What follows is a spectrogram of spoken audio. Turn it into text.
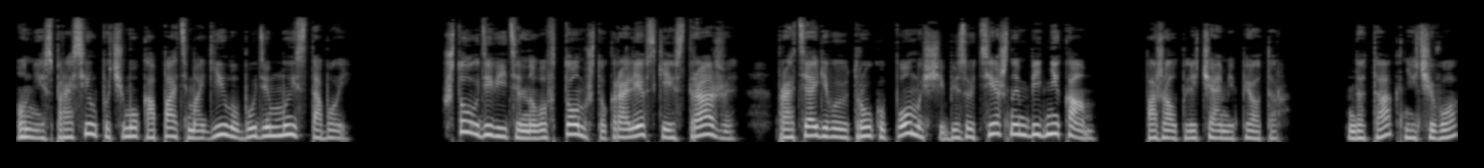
Он не спросил, почему копать могилу будем мы с тобой. Что удивительного в том, что королевские стражи протягивают руку помощи безутешным беднякам, пожал плечами Петр. Да так, ничего,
